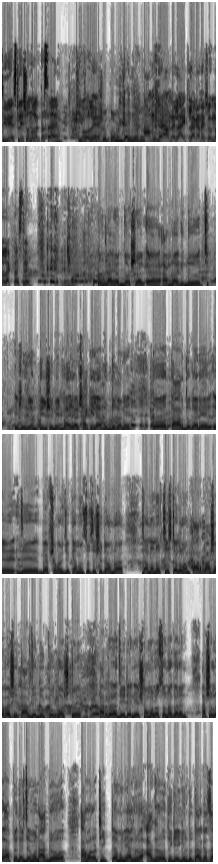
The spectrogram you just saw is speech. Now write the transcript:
সিরিয়াসলি সুন্দর লাগতেছে? কি বলে? দর্শক কমেন্ট করে জানান। আপনি আপনি লাইট লাগানো সুন্দর লাগতেছে। তো যাই হোক দর্শক আমরা কিন্তু এসেছিলাম তিনশো ফিট ভাইরা শাকিল আফুর দোকানে। তো তার দোকানের যে ব্যবসা বাণিজ্য কেমন চলছে সেটা আমরা জানানোর চেষ্টা করলাম। তার পাশাপাশি তার যে দুঃখ কষ্ট আপনারা যেটা নিয়ে সমালোচনা করেন আসলে আপনাদের যেমন আগ্রহ আমারও ঠিক তেমনই আগ্রহ। আগ্রহ থেকেই কিন্তু তার কাছে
